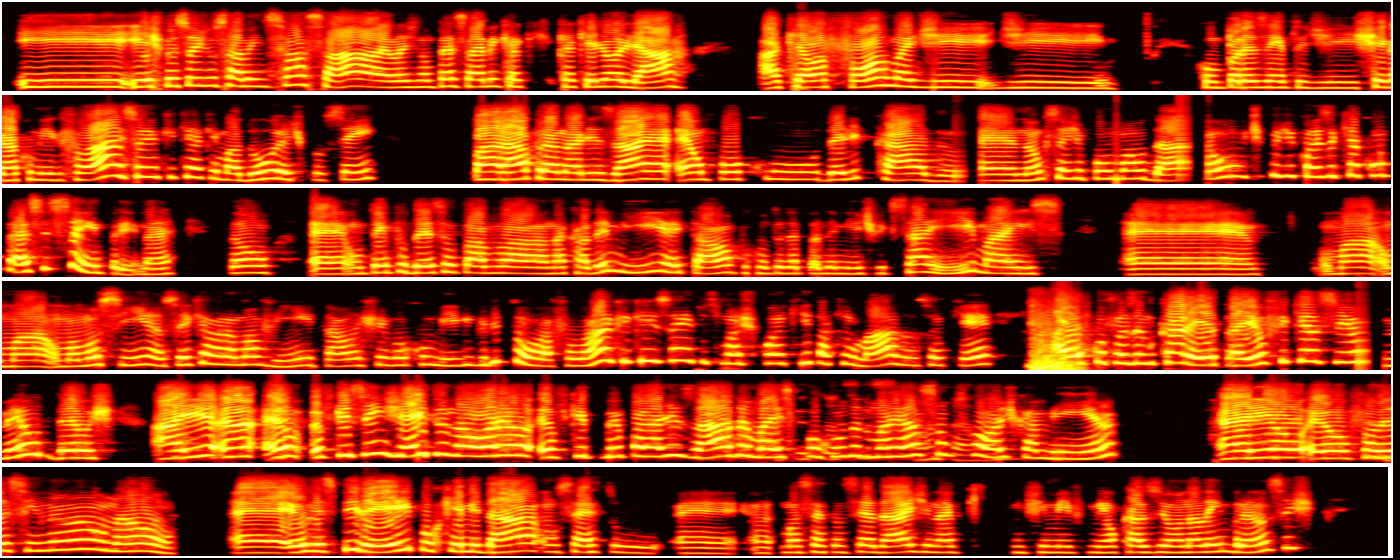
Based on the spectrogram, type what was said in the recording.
e, e as pessoas não sabem disfarçar, elas não percebem que, que aquele olhar, aquela forma de, de como, por exemplo, de chegar comigo e falar, ah, isso aí o que é queimadura? Tipo, sem parar para analisar é, é, um pouco delicado. É, não que seja por maldade, é o tipo de coisa que acontece sempre, né? Então, é, um tempo desse eu estava na academia e tal, por conta da pandemia eu tive que sair, mas é, uma, uma, uma mocinha, eu sei que ela era novinha e tal, chegou comigo e gritou. Ela falou: Ah, o que, que é isso aí? Tu se machucou aqui, tá queimado, não sei o quê. Aí ela ficou fazendo careta. Aí eu fiquei assim, meu Deus. Aí eu, eu fiquei sem jeito, na hora eu, eu fiquei meio paralisada, mas por conta de uma reação psicológica minha. Aí eu, eu falei assim: não, não. É, eu respirei, porque me dá um certo, é, uma certa ansiedade, né? Enfim, me, me ocasiona lembranças.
